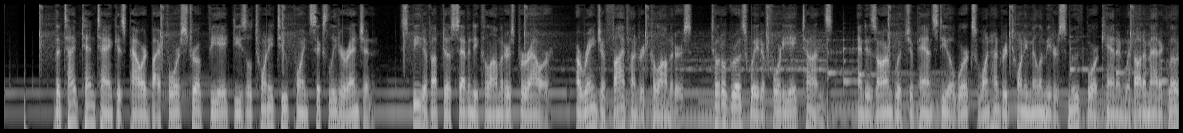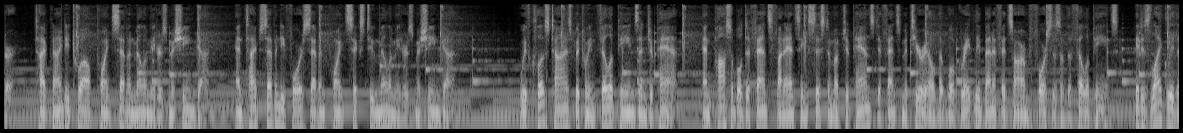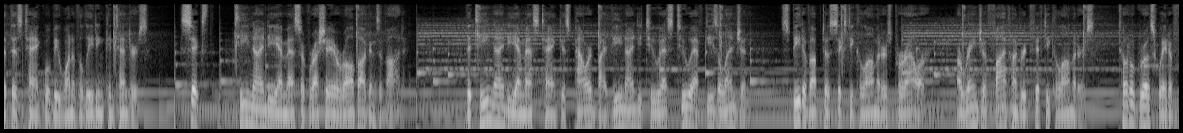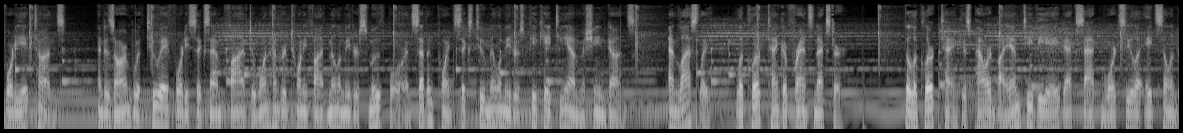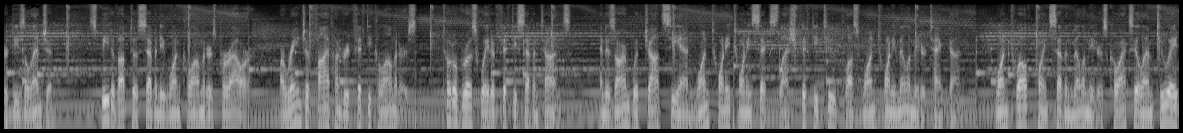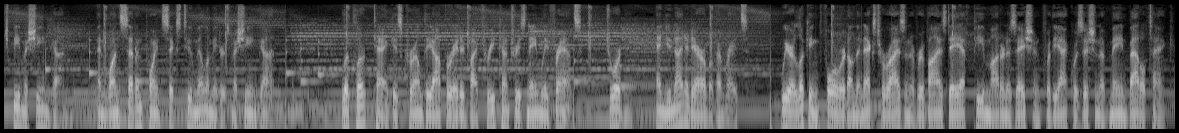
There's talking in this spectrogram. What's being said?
The Type 10 tank is powered by 4-stroke V8 diesel 22.6-liter engine, speed of up to 70 km per hour, a range of 500 km, total gross weight of 48 tons, and is armed with Japan Steel Works 120mm smoothbore cannon with automatic loader, Type 90 12.7mm machine gun, and Type 74 7.62mm machine gun. With close ties between Philippines and Japan, and possible defense financing system of Japan's defense material that will greatly benefits armed forces of the Philippines, it is likely that this tank will be one of the leading contenders. 6th, T-90MS of Russia Uralvagonzavod. The T-90MS tank is powered by V92S2F diesel engine, speed of up to 60 km per hour, a range of 550 kilometers, total gross weight of 48 tons, and is armed with two A46M5 to 125mm smoothbore and 7.62mm PKTM machine guns. And lastly, Leclerc tank of France Nexter. The Leclerc tank is powered by MTV-8X SAC Wärtsilä 8-cylinder diesel engine, speed of up to 71 km per hour, a range of 550 km, total gross weight of 57 tons, and is armed with JOT CN-1 2026-52 plus 120mm tank gun, one 12.7mm coaxial M2 HB machine gun, and one 7.62mm machine gun. Leclerc tank is currently operated by three countries namely France, Jordan, and United Arab Emirates. We are looking forward on the next horizon of revised AFP modernization for the acquisition of main battle tank.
